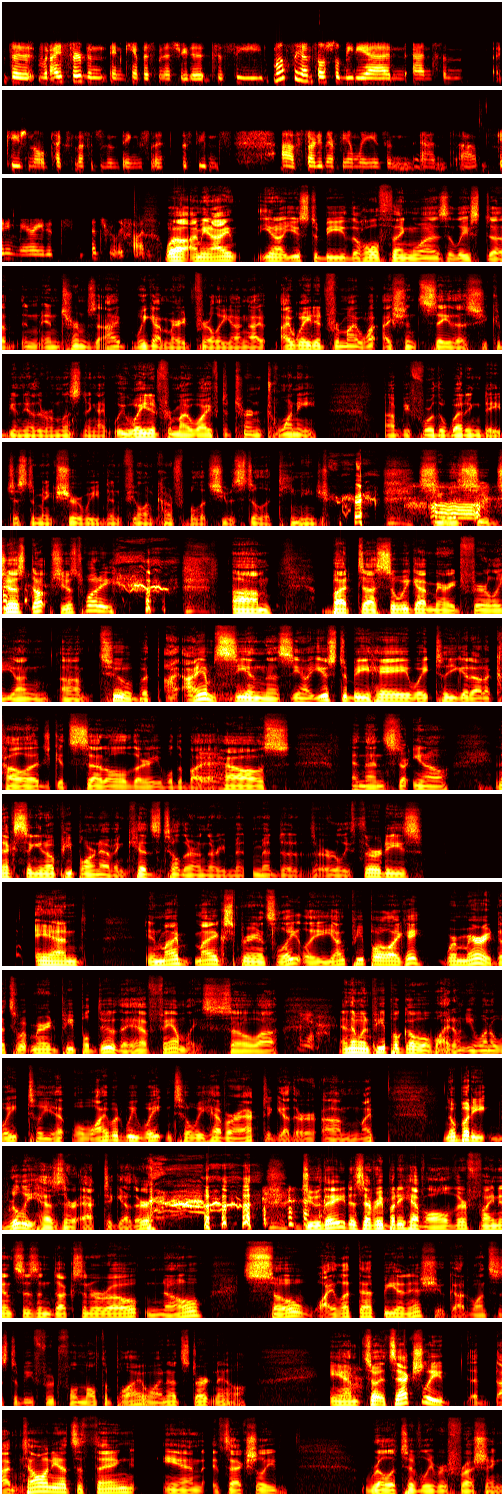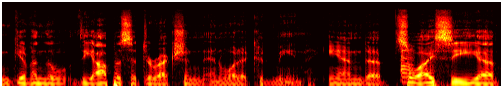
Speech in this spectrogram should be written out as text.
the what I served in, in campus ministry to to see mostly on social media and and some occasional text messages and things the, the students uh, starting their families and and um, getting married it's it's really fun well i mean i you know it used to be the whole thing was at least uh, in in terms of, i we got married fairly young i i waited for my i shouldn't say this she could be in the other room listening I, we waited for my wife to turn 20 uh, before the wedding date just to make sure we didn't feel uncomfortable that she was still a teenager. she oh. was she just no she was twenty. um, but uh, so we got married fairly young um, too. But I, I, am seeing this. You know, it used to be, hey, wait till you get out of college, get settled, they're able to buy a house, and then start. You know, next thing you know, people aren't having kids until they're in their mid, mid to, to early thirties. And in my my experience lately, young people are like, hey, we're married. That's what married people do. They have families. So, uh, yeah. And then when people go, well, why don't you want to wait until you have, well, why would we wait until we have our act together? Um, my, nobody really has their act together. do they? Does everybody have all their finances and ducks in a row? No. So why let that be an issue? God wants us to be fruitful and multiply. Why not start now? And so it's actually, uh, I'm telling you, it's a thing, and it's actually relatively refreshing given the the opposite direction and what it could mean. And uh, so I see, uh,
